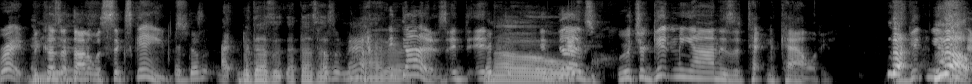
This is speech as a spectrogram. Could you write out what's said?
Right, because he I thought it was six games. It doesn't. I, but doesn't that doesn't, Doesn't matter. matter? It does. It, it, no, it does. What you're getting me on is a technicality. No, You're getting me on no, a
